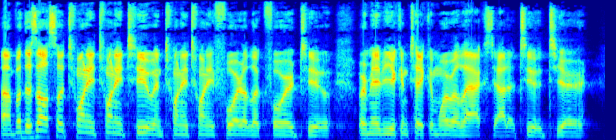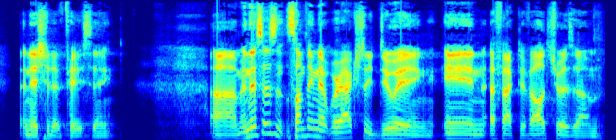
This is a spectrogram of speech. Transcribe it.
Um, but there's also 2022 and 2024 to look forward to, or maybe you can take a more relaxed attitude to your initiative pacing. Um, and this isn't something that we're actually doing in effective altruism.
